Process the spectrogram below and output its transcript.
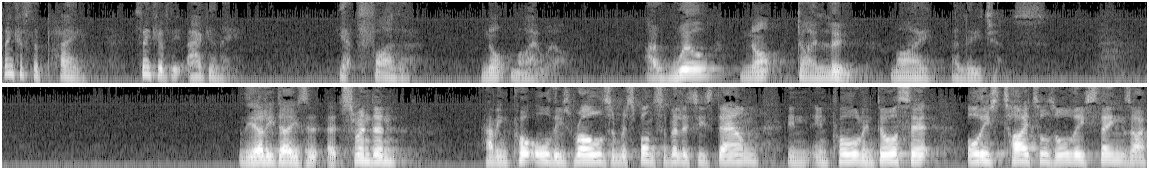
Think of the pain. Think of the agony. Yet, Father, not my will. I will not dilute my allegiance. In the early days at, Swindon, having put all these roles and responsibilities down in, in Poole, in Dorset, all these titles, all these things, I,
